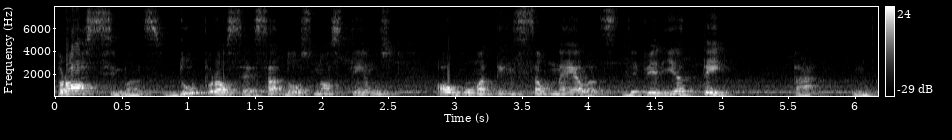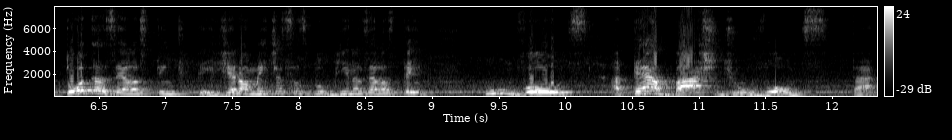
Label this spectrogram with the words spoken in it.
próximas do processador, se nós temos alguma tensão nelas. Deveria ter, tá? Em todas elas tem que ter. Geralmente essas bobinas elas têm 1 volts até abaixo de 1 volts, tá?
